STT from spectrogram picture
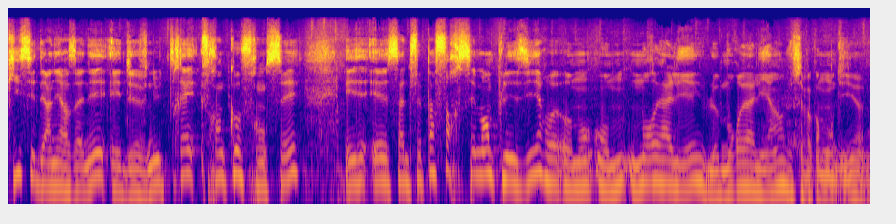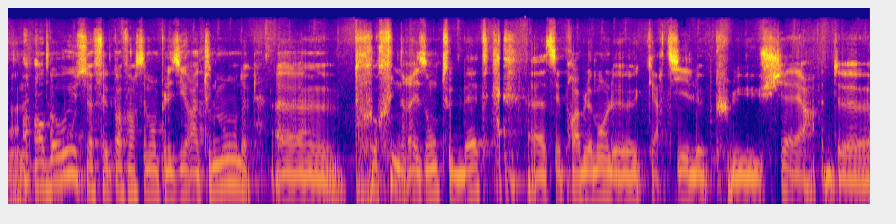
qui ces dernières années est devenu très franco-français. Et, et ça ne fait pas forcément plaisir aux, Mon- aux Montréaliens, le Montréalien, je ne sais pas comment on dit. euh, Oh bah oui, ça fait pas forcément plaisir à tout le monde. Euh, pour une raison bête, euh, c'est probablement le quartier le plus cher de,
